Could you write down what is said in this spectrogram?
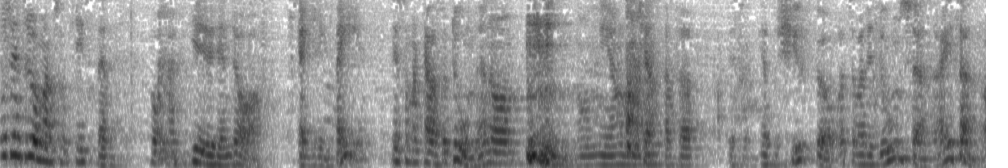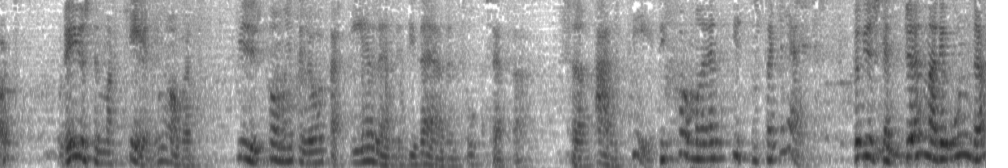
Och sen tror man som kristen på att Gud en dag ska gripa in. Det som man kallar för domen. Och om ni har någon känsla för det som heter kyrkoåret så var det domsöndag i söndags. Och det är just en markering av att Gud kommer inte låta eländet i världen fortsätta för alltid. Det kommer en yttersta gräns. Då Gud ska döma det onda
